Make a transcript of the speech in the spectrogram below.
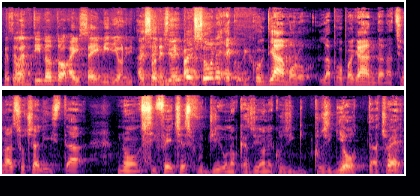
Questo no. è l'antidoto ai 6 milioni di persone. Ai 6 milioni di persone, ecco, ricordiamolo, la propaganda nazionalsocialista non si fece sfuggire un'occasione così, così ghiotta, cioè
